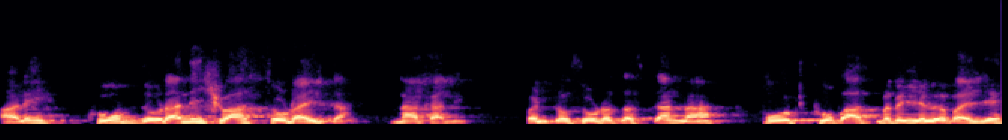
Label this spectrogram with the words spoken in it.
आणि खूप जोराने श्वास सोडायचा नाकाने. पण तो सोडत असताना पोट खूप आतमध्ये गेलं पाहिजे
